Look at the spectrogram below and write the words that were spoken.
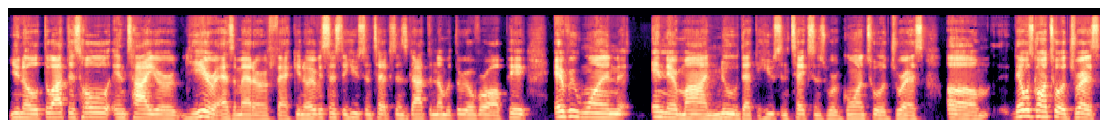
You know, throughout this whole entire year, as a matter of fact, you know, ever since the Houston Texans got the number three overall pick, everyone in their mind knew that the Houston Texans were going to address um they was going to address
